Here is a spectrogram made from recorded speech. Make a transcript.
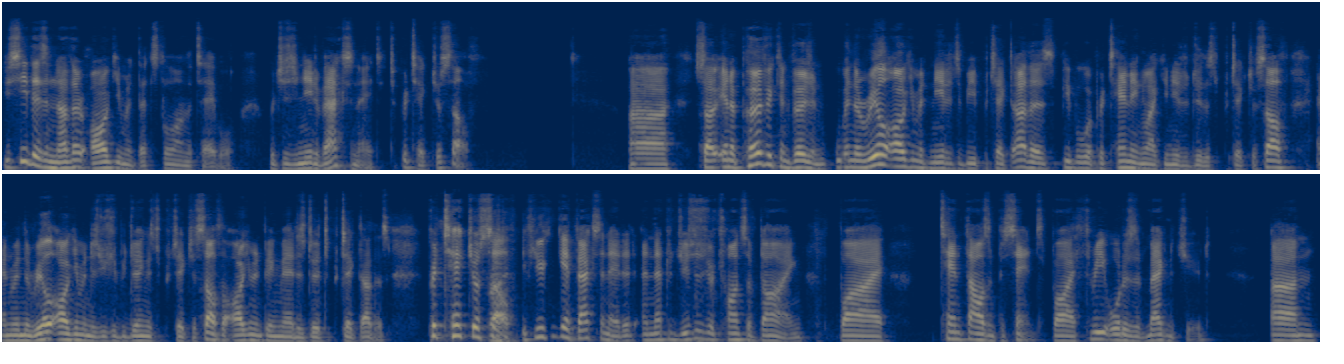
you see there's another argument that's still on the table, which is you need to vaccinate to protect yourself. Uh, so in a perfect inversion, when the real argument needed to be protect others, people were pretending like you need to do this to protect yourself. And when the real argument is you should be doing this to protect yourself, the argument being made is do it to protect others. Protect yourself. Right. If you can get vaccinated and that reduces your chance of dying by 10,000%, by three orders of magnitude, um,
